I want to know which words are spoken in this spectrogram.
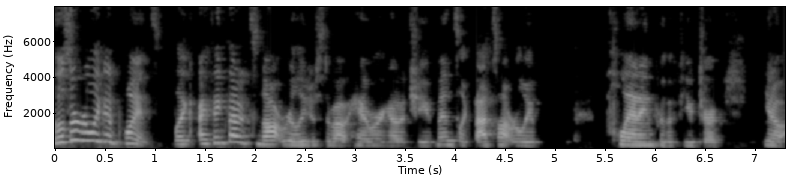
Those are really good points. Like I think that it's not really just about hammering out achievements. Like that's not really planning for the future. You know,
